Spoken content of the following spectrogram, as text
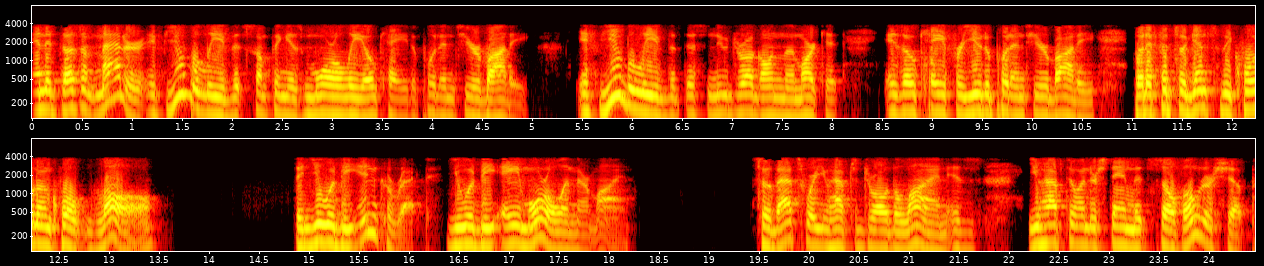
and it doesn't matter if you believe that something is morally okay to put into your body. If you believe that this new drug on the market is okay for you to put into your body, but if it's against the quote-unquote law, then you would be incorrect. You would be amoral in their mind. So that's where you have to draw the line is you have to understand that self-ownership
